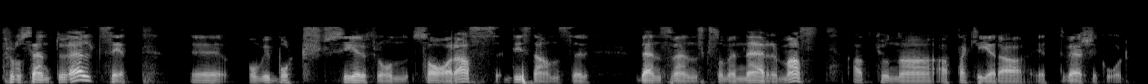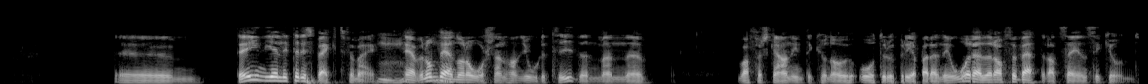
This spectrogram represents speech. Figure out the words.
procentuellt sett eh, om vi bortser från Saras distanser den svensk som är närmast att kunna attackera ett världsrekord. Eh, det inger lite respekt för mig. Mm. Även om det är några år sedan han gjorde tiden men eh, varför ska han inte kunna återupprepa den i år eller ha förbättrat sig en sekund?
